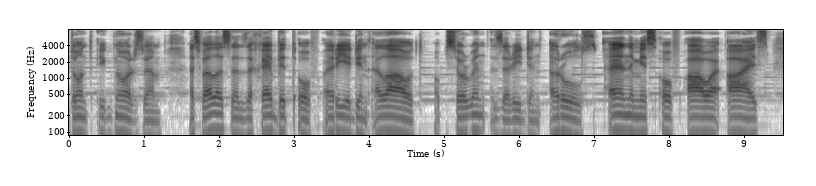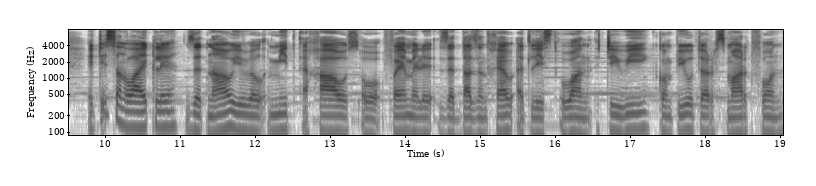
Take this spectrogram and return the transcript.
don't ignore them, as well as the habit of reading aloud, observing the reading rules. Enemies of our eyes it is unlikely that now you will meet a house or family that doesn't have at least one TV, computer, smartphone.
